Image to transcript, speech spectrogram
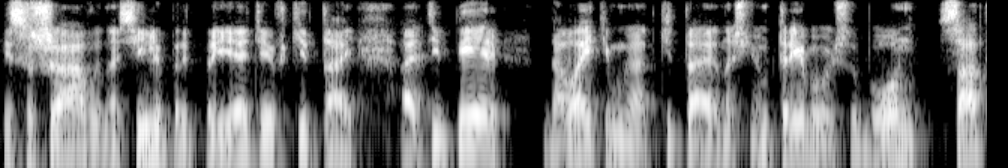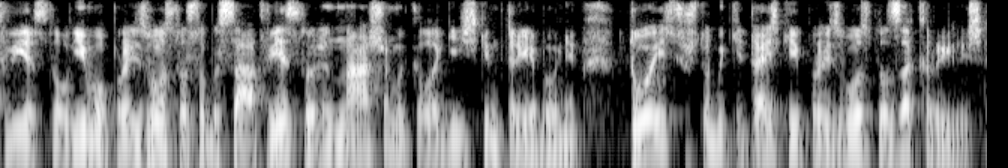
и США выносили предприятия в Китай. А теперь Давайте мы от Китая начнем требовать, чтобы он соответствовал, его производство, чтобы соответствовали нашим экологическим требованиям. То есть, чтобы китайские производства закрылись.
